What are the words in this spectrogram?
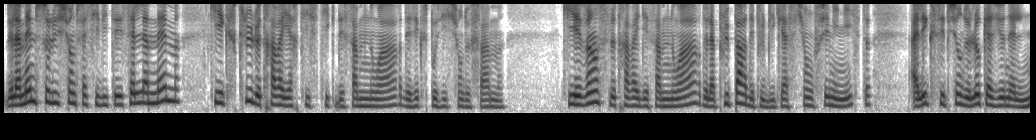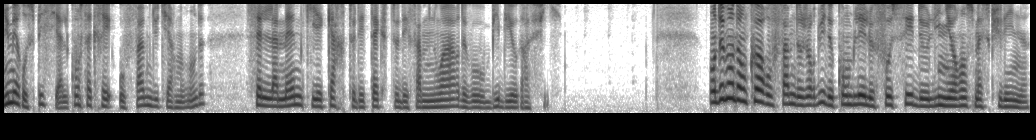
de la même solution de facilité, celle-là même qui exclut le travail artistique des femmes noires des expositions de femmes, qui évince le travail des femmes noires de la plupart des publications féministes, à l'exception de l'occasionnel numéro spécial consacré aux femmes du tiers-monde, celle-là même qui écarte les textes des femmes noires de vos bibliographies. On demande encore aux femmes d'aujourd'hui de combler le fossé de l'ignorance masculine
